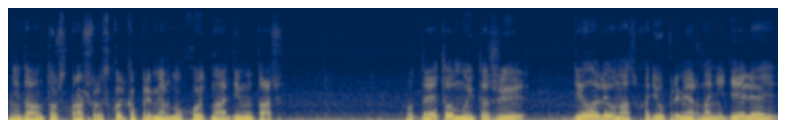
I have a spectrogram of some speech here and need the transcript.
Недавно тоже спрашивали, сколько примерно уходит на один этаж. Вот до этого мы этажи делали, у нас уходил примерно неделя,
